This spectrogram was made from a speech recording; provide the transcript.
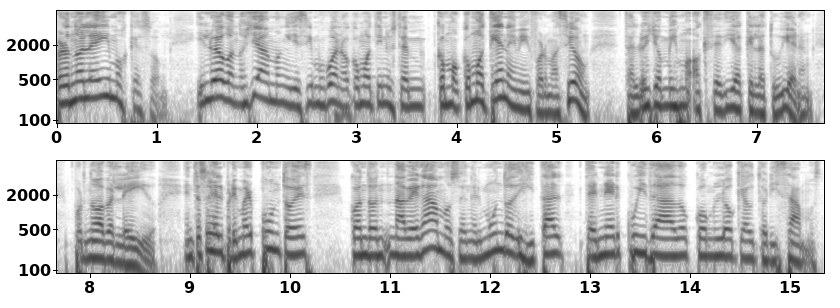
pero no leímos qué son. Y luego nos llaman y decimos, bueno, ¿cómo tiene usted, cómo, cómo tiene mi información? Tal vez yo mismo accedí a que la tuvieran por no haber leído. Entonces el primer punto es, cuando navegamos en el mundo digital, tener cuidado con lo que autorizamos.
